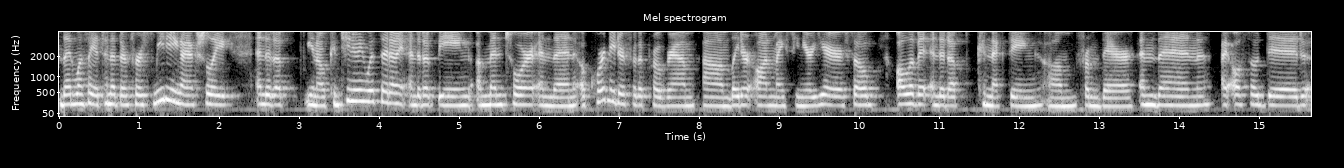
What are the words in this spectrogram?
then once i attended their first meeting i actually ended up you know, continuing with it. I ended up being a mentor and then a coordinator for the program um, later on my senior year. So all of it ended up connecting um, from there. And then I also did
